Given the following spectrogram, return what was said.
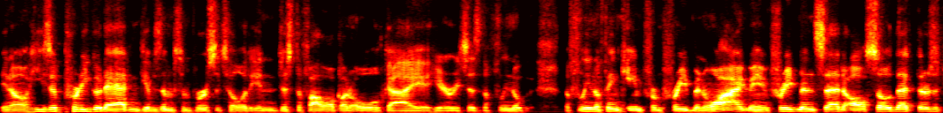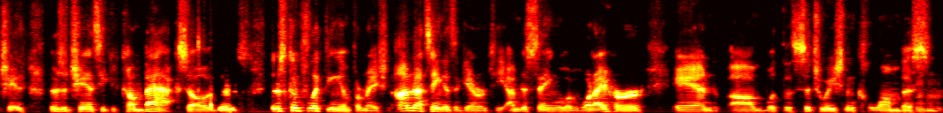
you know, he's a pretty good ad and gives them some versatility. And just to follow up on old guy here, he says the Foligno the Foligno thing came from Friedman. Well, I mean, Friedman said also that there's a chance there's a chance he could come back. So there's there's conflicting information. I'm not saying it's a guarantee. I'm just saying what, I heard and um, with the situation in Columbus, Mhm.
